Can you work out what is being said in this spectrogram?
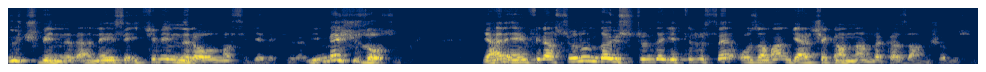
3000 lira neyse 2000 lira olması gerekiyor. 1500 olsun. Yani enflasyonun da üstünde getirirse o zaman gerçek anlamda kazanmış olursun.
